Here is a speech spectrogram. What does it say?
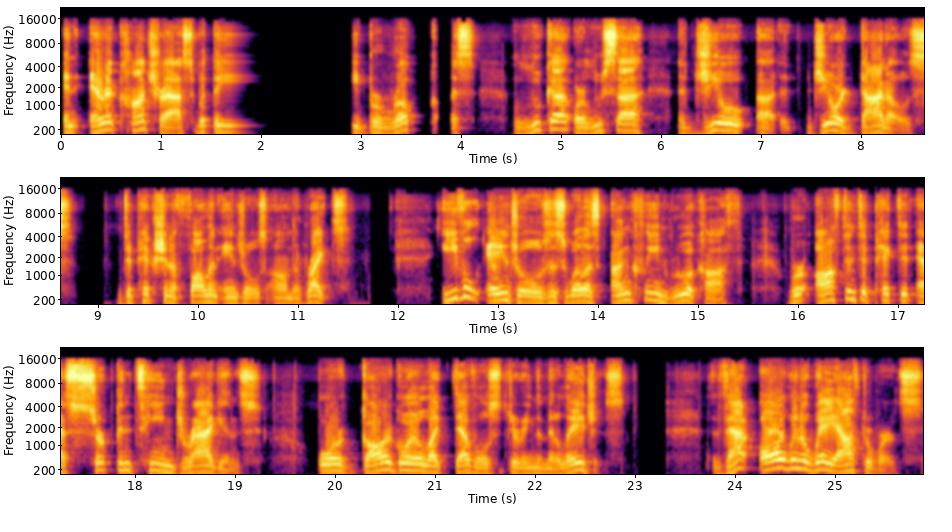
in errant contrast with the Baroque artist Luca or Lusa Gio, uh, Giordano's depiction of fallen angels on the right. Evil angels, as well as unclean Ruachoth, were often depicted as serpentine dragons or gargoyle like devils during the Middle Ages. That all went away afterwards.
